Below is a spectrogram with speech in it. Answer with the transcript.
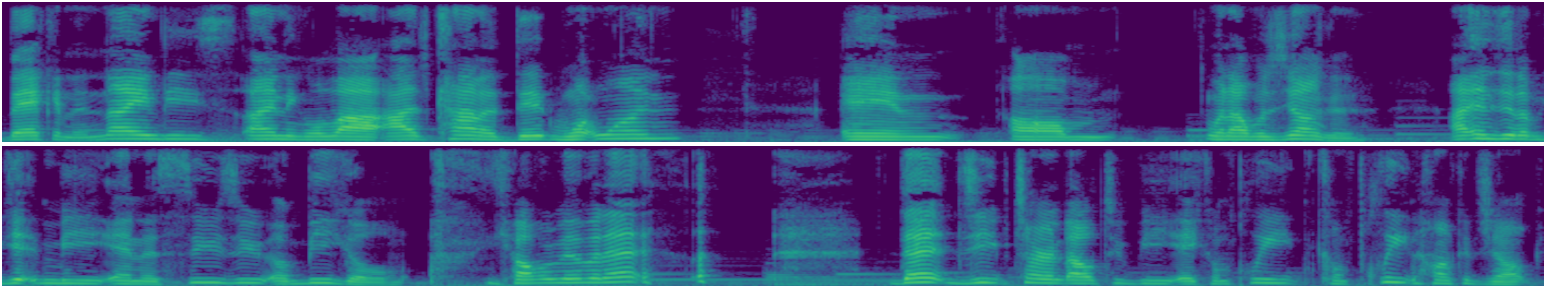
Back in the 90s, I ain't even gonna lie, I kind of did want one. And um, when I was younger, I ended up getting me an Isuzu Amigo. Y'all remember that? that Jeep turned out to be a complete, complete hunk of junk,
